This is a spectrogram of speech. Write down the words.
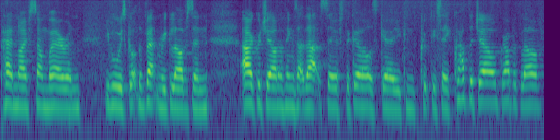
penknife somewhere, and you've always got the veterinary gloves and agrogel and things like that. So if the girls go, you can quickly say, "Grab the gel, grab a glove."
